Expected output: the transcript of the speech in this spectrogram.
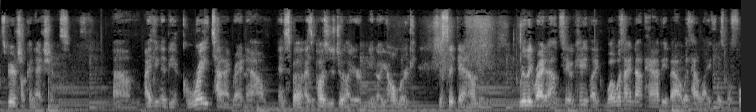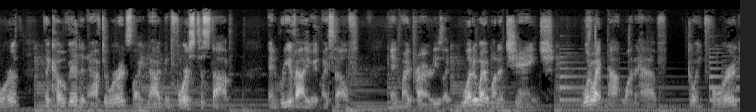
spiritual connections. Um, I think that'd be a great time right now, as, as opposed to just doing all your, you know, your homework. Just sit down and really write out and say, okay, like what was I not happy about with how life was before the COVID and afterwards? Like now I've been forced to stop and reevaluate myself and my priorities. Like what do I want to change? What do I not want to have going forward?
